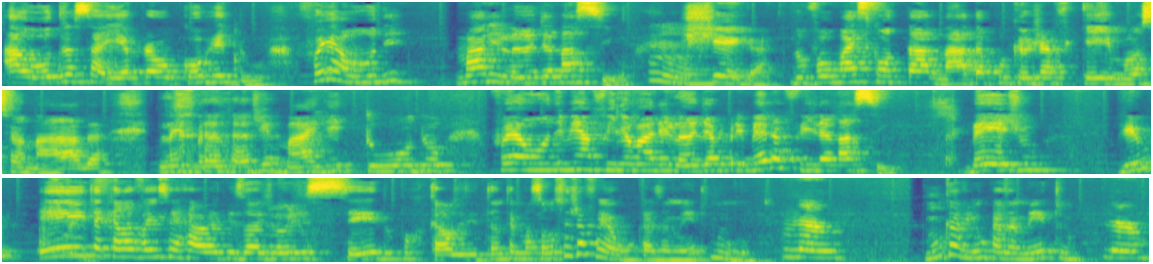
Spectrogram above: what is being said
a outra saía para o corredor. Foi aonde Marilândia nasceu. Hum. Chega, não vou mais contar nada porque eu já fiquei emocionada, lembrando demais de tudo. Foi aonde minha filha Marilândia, a primeira filha, nasceu. Beijo, viu? Eita, que ela vai encerrar o episódio hoje cedo por causa de tanta emoção. Você já foi em algum casamento, Manu? Não. Nunca viu um casamento? Não.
